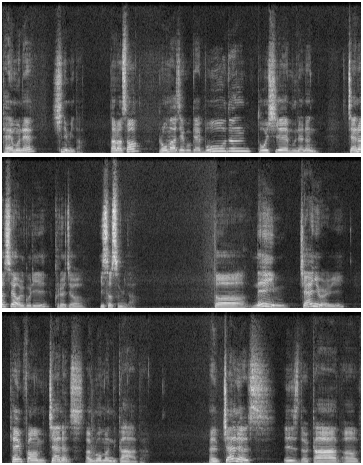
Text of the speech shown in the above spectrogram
대문의 신입니다. 따라서 로마 제국의 모든 도시의 문에는 제너스의 얼굴이 그려져 있었습니다. The name January came from Janus, a Roman god. Uh, Janus is the god of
